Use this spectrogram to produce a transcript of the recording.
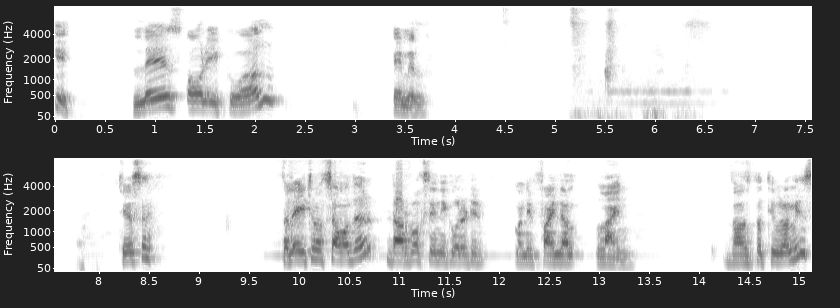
কি? লেস অর ইকুয়াল এমএল ঠিক আছে? তাহলে এইটা হচ্ছে আমাদের ডারবক্স ইনইকুয়ালিটির মানে final line thus the theorem is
